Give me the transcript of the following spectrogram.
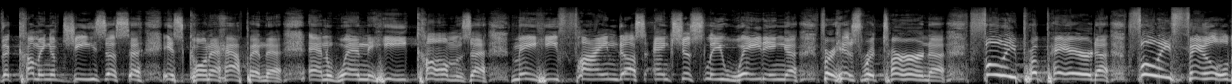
the coming of Jesus uh, is going to happen. Uh, and when he comes, may he find us anxiously waiting for his return, fully prepared, fully filled,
